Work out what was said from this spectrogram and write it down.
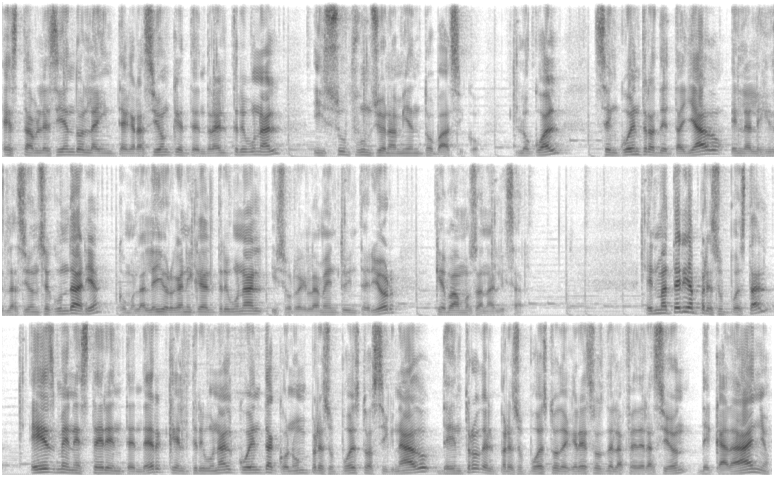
estableciendo la integración que tendrá el tribunal y su funcionamiento básico, lo cual se encuentra detallado en la legislación secundaria, como la ley orgánica del tribunal y su reglamento interior, que vamos a analizar. En materia presupuestal, es menester entender que el tribunal cuenta con un presupuesto asignado dentro del presupuesto de egresos de la federación de cada año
